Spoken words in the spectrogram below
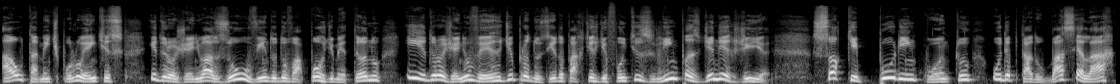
altamente poluentes, hidrogênio azul vindo do vapor de metano e hidrogênio verde produzido a partir de fontes limpas de energia. Só que, por enquanto, o deputado Bacelar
